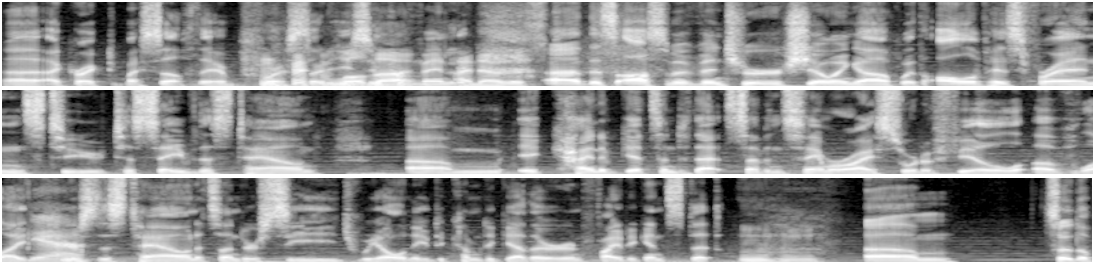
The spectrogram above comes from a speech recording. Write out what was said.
uh, i corrected myself there before i started well using done. profanity I noticed. uh, this awesome adventurer showing up with all of his friends to to save this town. Um, it kind of gets into that Seven Samurai sort of feel of like, Yeah. here's this town, it's under siege, we all need to come together and fight against it. Mhm. Um, so the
